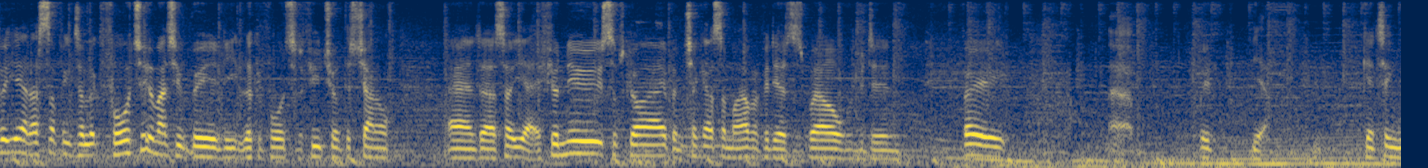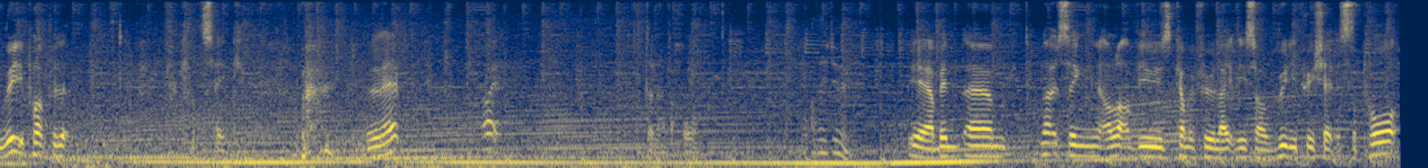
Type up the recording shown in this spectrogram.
But yeah, that's something to look forward to. I'm actually really looking forward to the future of this channel. And uh, so yeah, if you're new, subscribe and check out some of my other videos as well. We've been doing very, uh, with yeah, getting really popular. For God's sake, Let, right. Don't have a horn. What are they doing? Yeah, I've been. Um, noticing a lot of views coming through lately, so I really appreciate the support.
